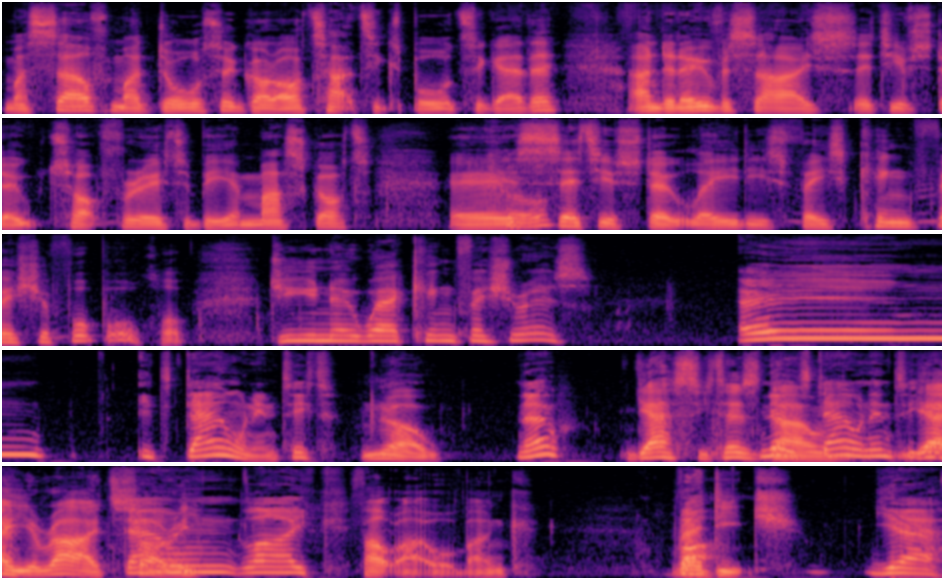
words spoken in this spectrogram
Myself, my daughter got our tactics board together and an oversized City of Stoke top for her to be a mascot. Uh, Cool. City of Stoke ladies face Kingfisher Football Club. Do you know where Kingfisher is? Um, it's down, isn't it? No. No, Yes, it is no, down. it's down, isn't it? Yeah, you're right. Sorry. Down like Felt right, Old Bank. Redditch. yeah.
